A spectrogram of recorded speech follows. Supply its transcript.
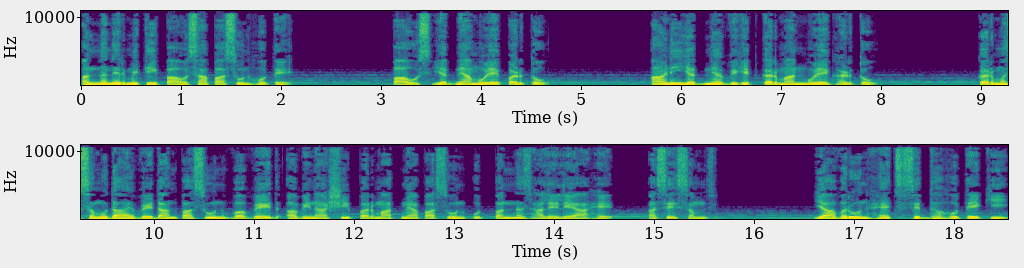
अन्ननिर्मिती पावसापासून होते. पाऊस यज्ञामुळे पडतो. आणि यज्ञ विहित कर्मांमुळे घडतो. कर्मसमुदाय वेदांपासून व वेद अविनाशी परमात्म्यापासून उत्पन्न झालेले आहे असे समज. यावरून हेच सिद्ध होते की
